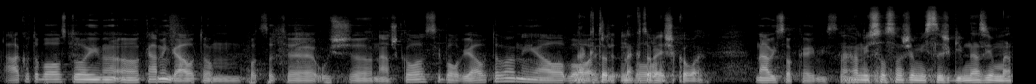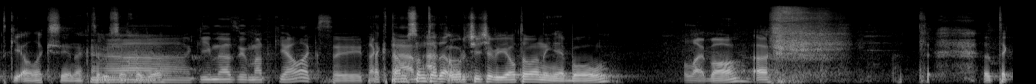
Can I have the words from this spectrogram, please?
A ako to bolo s tvojim uh, coming outom? V podstate už uh, na škole si bol vyautovaný? Alebo na, ktor- ešte to na bolo... ktorej škole? Na Vysokej, myslím. Aha, myslel som, že myslíš gymnázium Matky Alexie, na ktorú som chodil. gymnázium Matky Alexie. Tak, tak tam, tam som teda ako... určite vyautovaný nebol. Lebo? A, tak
